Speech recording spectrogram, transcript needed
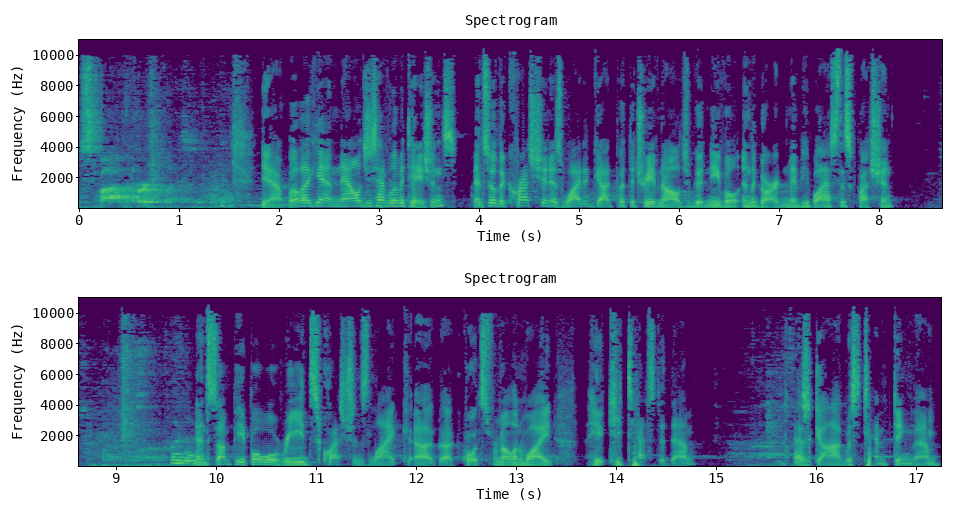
spot in the first place? Yeah, well, again, analogies have limitations. And so the question is, why did God put the tree of knowledge of good and evil in the garden? Many people ask this question. And some people will read questions like uh, uh, quotes from Ellen White. He, he tested them as God was tempting them.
